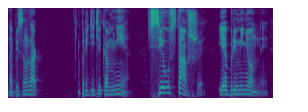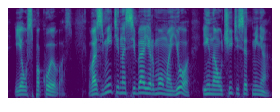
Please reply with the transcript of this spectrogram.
Написано так. «Придите ко мне, все уставшие и обремененные, и я успокою вас. Возьмите на себя ермо мое и научитесь от меня,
